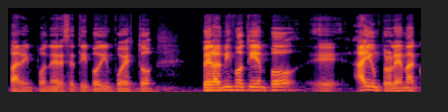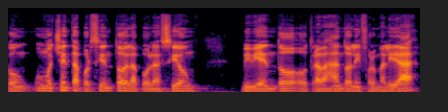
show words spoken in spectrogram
para imponer ese tipo de impuestos, pero al mismo tiempo eh, hay un problema con un 80% de la población viviendo o trabajando en la informalidad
